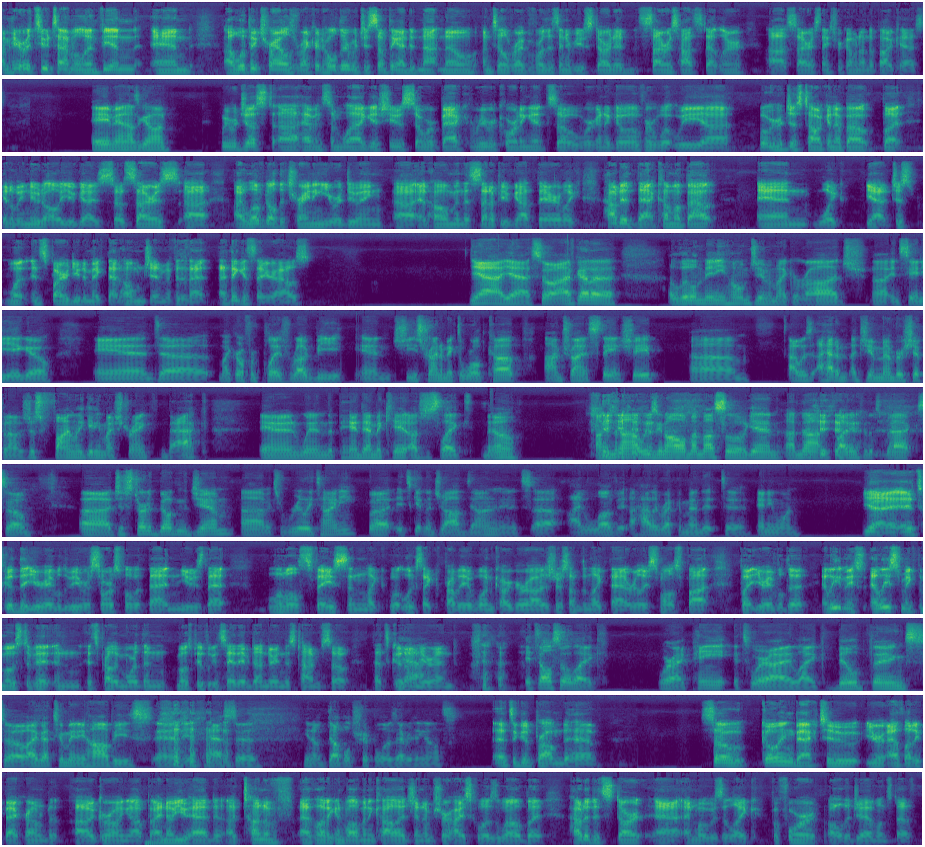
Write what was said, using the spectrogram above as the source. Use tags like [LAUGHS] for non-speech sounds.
I'm here with two-time Olympian and Olympic trials record holder, which is something I did not know until right before this interview started. Cyrus Hostetler. Uh, Cyrus, thanks for coming on the podcast. Hey man, how's it going? We were just uh, having some lag issues, so we're back re-recording it. So we're gonna go over what we uh, what we were just talking about, but it'll be new to all you guys. So Cyrus, uh, I loved all the training you were doing uh, at home and the setup you've got there. Like, how did that come about? And like, yeah, just what inspired you to make that home gym? If it's that, I think it's at your house. Yeah, yeah. So I've got a a little mini home gym in my garage uh, in San Diego, and uh, my girlfriend plays rugby, and she's trying to make the World Cup. I'm trying to stay in shape. Um, I was I had a, a gym membership, and I was just finally getting my strength back. And when the pandemic hit, I was just like, no, I'm not [LAUGHS] losing all of my muscle again. I'm not [LAUGHS] fighting for this back. So uh, just started building the gym. Um, it's really tiny, but it's getting the job done, and it's uh, I love it. I highly recommend it to anyone. Yeah, it's good that you're able to be resourceful with that and use that little space and like what looks like probably a one car garage or something like that, really small spot, but you're able to at least at least make the most of it, and it's probably more than most people can say they've done during this time. So that's good yeah. on your end. [LAUGHS] it's also like where I paint. It's where I like build things. So I got too many hobbies, and it has to [LAUGHS] you know double triple as everything else. That's a good problem to have. So going back to your athletic background uh, growing up i know you had a ton of athletic involvement in college and i'm sure high school as well but how did it start uh, and what was it like before all the javelin stuff?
